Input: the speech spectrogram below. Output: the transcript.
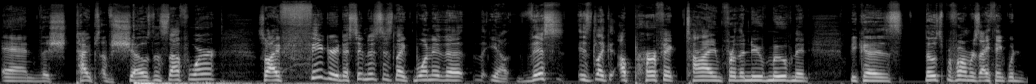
and the sh- types of shows and stuff were. So I figured as soon as this is like one of the, you know, this is like a perfect time for the new movement because those performers I think would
